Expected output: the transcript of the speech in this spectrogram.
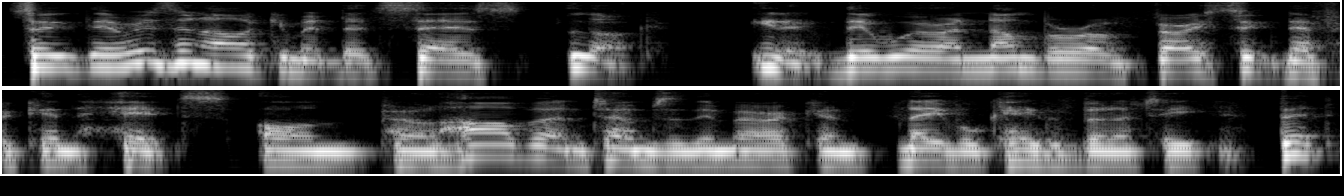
So there is an argument that says, look, you know, there were a number of very significant hits on Pearl Harbor in terms of the American naval capability, but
